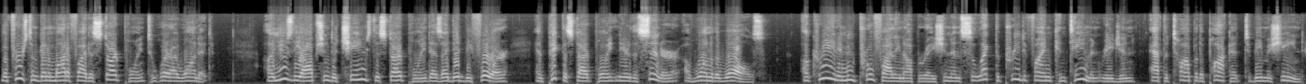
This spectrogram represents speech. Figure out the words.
But first I'm going to modify the start point to where I want it. I'll use the option to change the start point as I did before and pick the start point near the center of one of the walls. I'll create a new profiling operation and select the predefined containment region at the top of the pocket to be machined.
